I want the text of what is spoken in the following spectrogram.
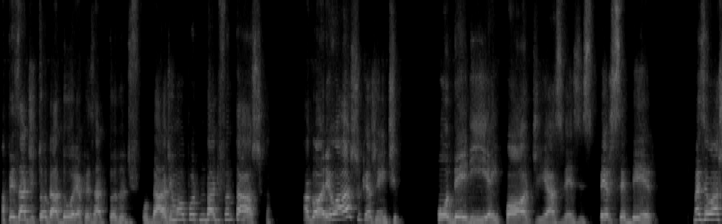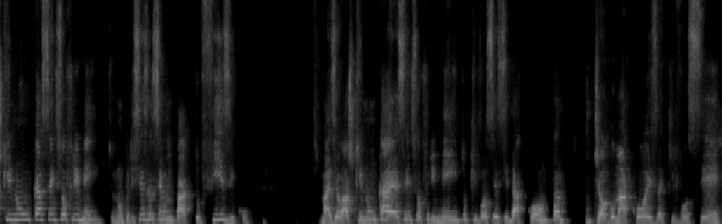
Apesar de toda a dor e apesar de toda a dificuldade, é uma oportunidade fantástica. Agora, eu acho que a gente poderia e pode, às vezes, perceber, mas eu acho que nunca sem sofrimento. Não precisa ser um impacto físico, mas eu acho que nunca é sem sofrimento que você se dá conta de alguma coisa que você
